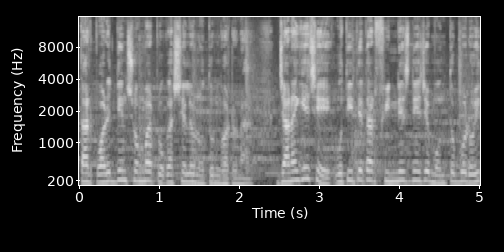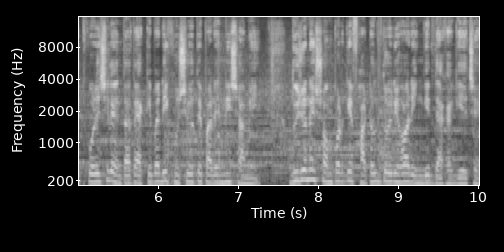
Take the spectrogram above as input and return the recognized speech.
তার পরের দিন সোমবার প্রকাশ্যে এলো নতুন ঘটনা। জানা গিয়েছে, অতীতে তার ফিটনেস নিয়ে যে মন্তব্য রোহিত করেছিলেন, তাতে একেবারেই খুশি হতে পারেননি স্বামী। দুজনের সম্পর্কে ফাটল তৈরি হওয়ার ইঙ্গিত দেখা গিয়েছে।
